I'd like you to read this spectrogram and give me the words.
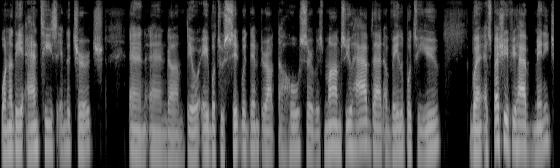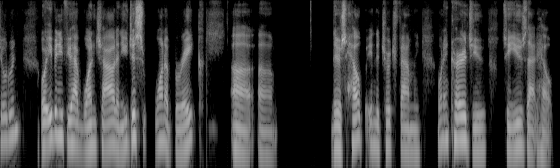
one of the aunties in the church, and and um, they were able to sit with them throughout the whole service. Moms, you have that available to you when especially if you have many children or even if you have one child and you just want to break uh, um, there's help in the church family. I want to encourage you to use that help.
